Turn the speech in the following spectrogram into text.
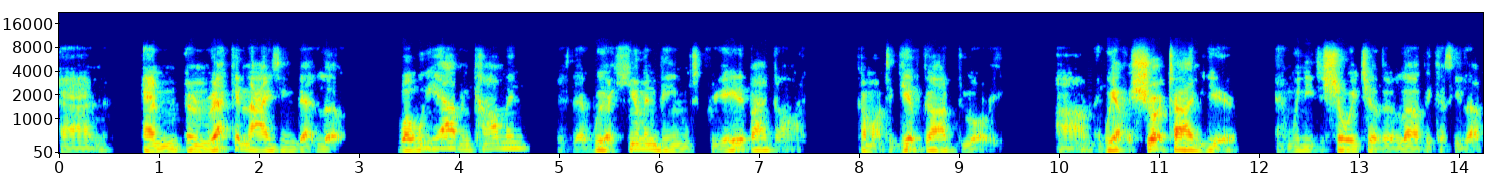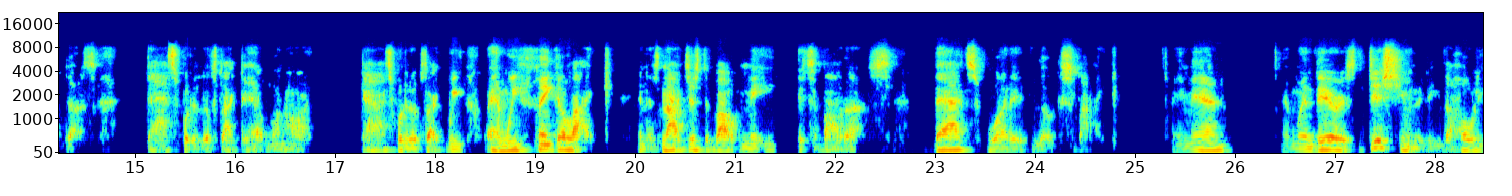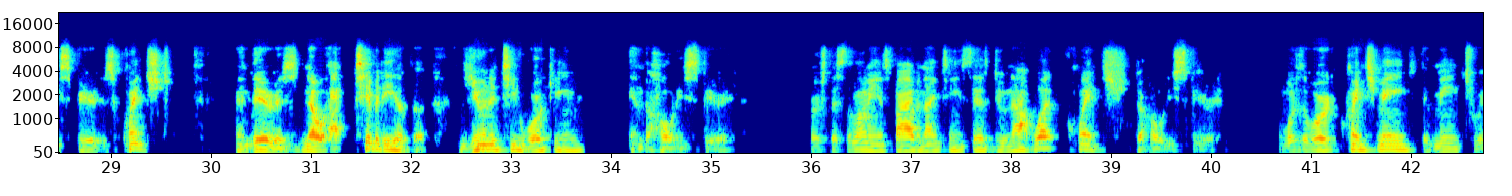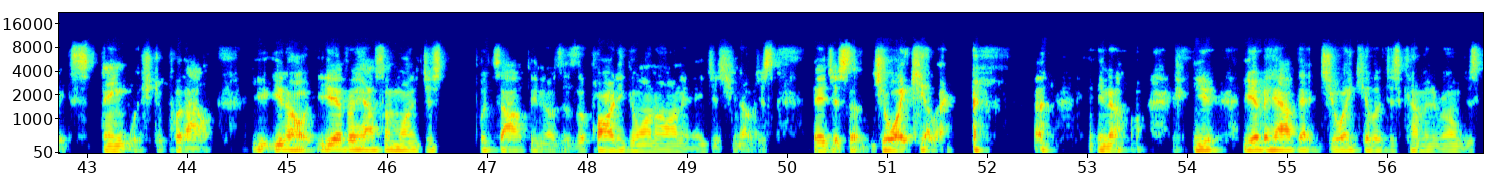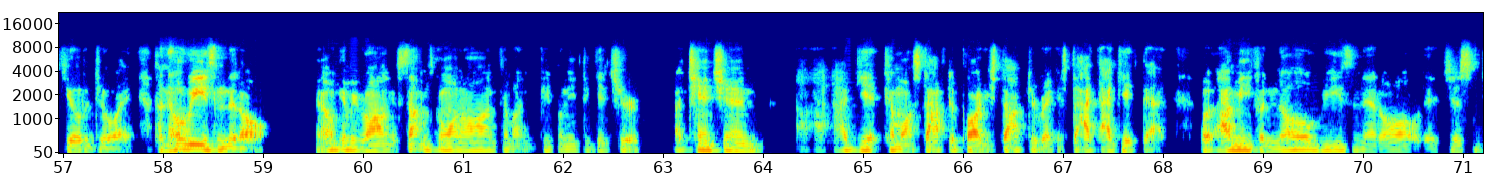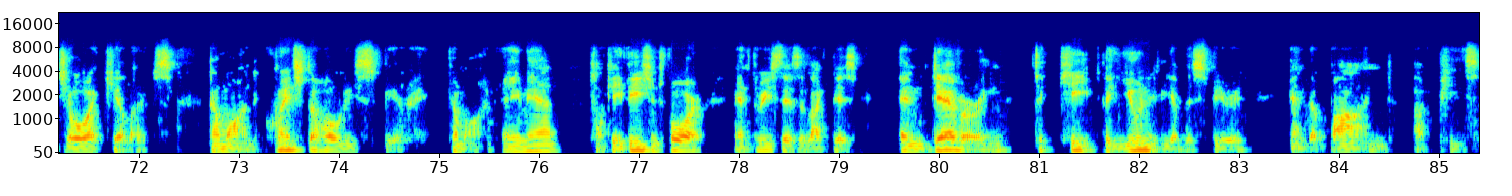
and and and recognizing that look, what we have in common is that we are human beings created by God. Come on, to give God glory. Um, we have a short time here, and we need to show each other love because he loved us. That's what it looks like to have one heart. That's what it looks like. We and we think alike. And it's not just about me, it's about us. That's what it looks like. Amen. And when there is disunity, the Holy Spirit is quenched, and there is no activity of the unity working in the Holy Spirit. First Thessalonians 5 and 19 says, Do not what? Quench the Holy Spirit. What does the word quench mean? It means to extinguish, to put out. You, you know, you ever have someone just puts out, you know, there's a party going on and they just, you know, just, they're just a joy killer. you know, you, you ever have that joy killer just come in the room, just kill the joy for no reason at all. Now, don't get me wrong. If something's going on, come on, people need to get your attention. I, I get, come on, stop the party, stop the record. Stop, I, I get that. But I mean, for no reason at all, they're just joy killers. Come on, quench the Holy Spirit. Come on, amen. Okay, Ephesians 4 and 3 says it like this endeavoring to keep the unity of the Spirit and the bond of peace.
